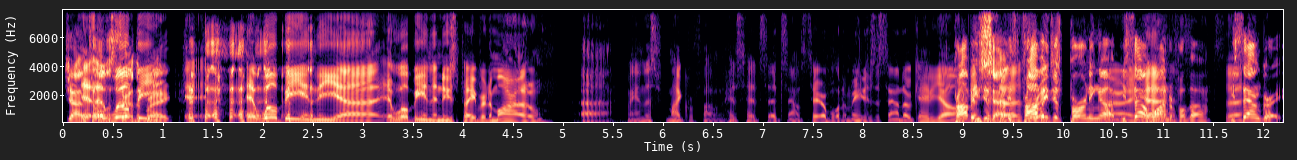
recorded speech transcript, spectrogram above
John It, told it us during be. the break. It, it will be in the. Uh, it will be in the newspaper tomorrow. Uh, man, this microphone, his headset sounds terrible to me. Does it sound okay to y'all? Probably just it it's probably just burning up. All you sound yeah. wonderful though. It's, you uh, sound great.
